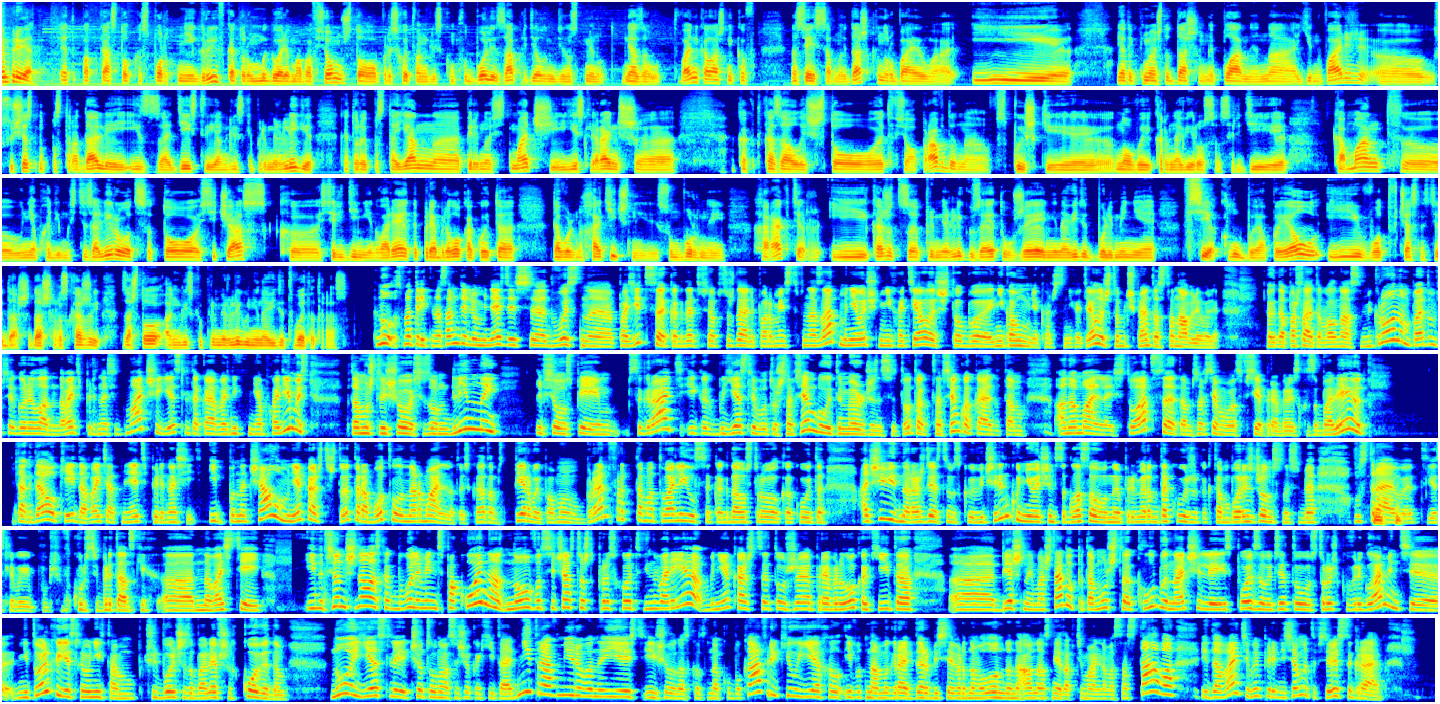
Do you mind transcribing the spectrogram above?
Всем привет! Это подкаст «Только спорт, не игры», в котором мы говорим обо всем, что происходит в английском футболе за пределами 90 минут. Меня зовут Ваня Калашников, на связи со мной Даша Конурбаева, и я так понимаю, что Дашины планы на январь э, существенно пострадали из-за действий английской премьер-лиги, которая постоянно переносит матчи, и если раньше как-то казалось, что это все оправдано, вспышки новые коронавируса среди команд, э, необходимость изолироваться, то сейчас, к середине января, это приобрело какой-то довольно хаотичный, сумбурный характер, и, кажется, премьер-лигу за это уже ненавидят более-менее все клубы АПЛ, и вот, в частности, Даша. Даша, расскажи, за что английскую премьер-лигу ненавидят в этот раз? Ну, смотрите, на самом деле у меня здесь э, двойственная позиция. Когда это все обсуждали пару месяцев назад, мне очень не хотелось, чтобы... Никому, мне кажется, не хотелось, чтобы чемпионат останавливали. Когда пошла эта волна с микроном, поэтому все говорили, ладно, давайте переносить матчи, если такая возникнет необходимость, потому что еще сезон длинный, и все успеем сыграть, и как бы если вот уж совсем будет emergency, то так совсем какая-то там аномальная ситуация, там совсем у вас все прям резко заболеют, тогда окей, давайте отменять и переносить. И поначалу мне кажется, что это работало нормально. То есть, когда там первый, по-моему, Брэнфорд там отвалился, когда устроил какую-то, очевидно, рождественскую вечеринку, не очень согласованную, примерно такую же, как там Борис Джонсон у себя устраивает, если вы, в общем, в курсе британских э, новостей. И все начиналось как бы более-менее спокойно, но вот сейчас то, что происходит в январе, мне кажется, это уже приобрело какие-то э, бешеные масштабы, потому что клубы начали использовать эту строчку в регламенте не только если у них там чуть больше заболевших ковидом, но и если что-то у нас еще какие-то одни травмированные есть, и еще у нас кто-то на Кубок Африки уехал, и вот нам играть дерби Северного Лондона, а у нас нет оптимального состава, и давайте мы перенесем это все и сыграем.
